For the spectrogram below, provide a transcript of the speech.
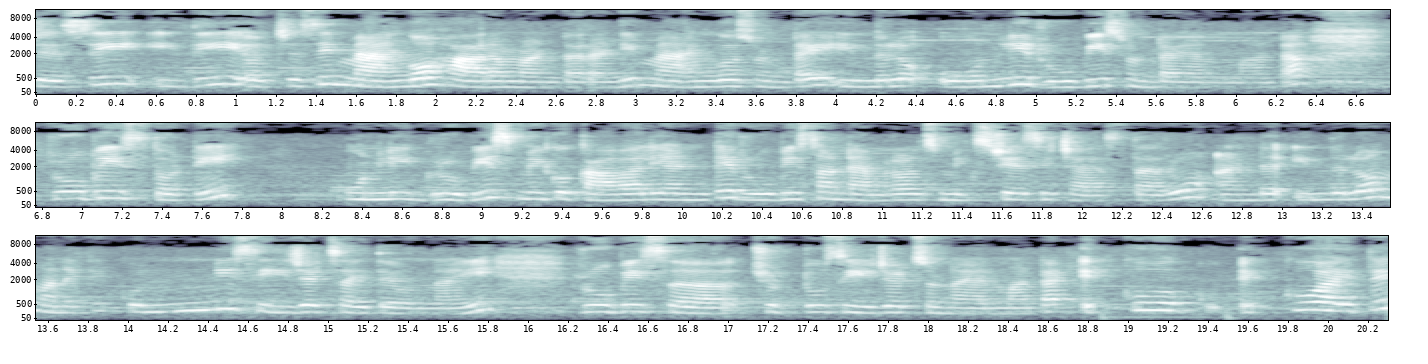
వచ్చేసి ఇది వచ్చేసి మ్యాంగో హారం అంటారండి. మ్యాంగోస్ ఉంటాయి. ఇందులో ఓన్లీ రూబీస్ ఉంటాయి అన్నమాట రూబీస్ తోటి ఓన్లీ రూబీస్ మీకు కావాలి అంటే రూబీస్ అండ్ ఎమరాల్డ్స్ మిక్స్ చేసి చేస్తారు. అండ్ ఇందులో మనకి కొన్ని సీజెట్స్ అయితే ఉన్నాయి. రూబీస్ uh, చుట్టూ సీజెట్స్ ఉన్నాయి అన్నమాట ఎక్కువ ఎక్కువ అయితే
